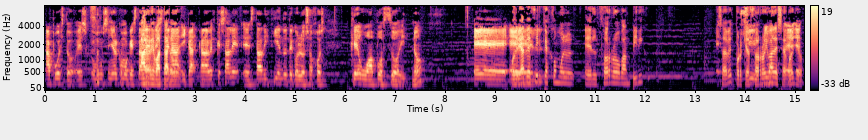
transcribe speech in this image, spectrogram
apuesto, es como un señor como que está escena y cada vez que sale está diciéndote con los ojos qué guapo soy, ¿no? Eh, ¿Podrías decir que es como el, el zorro vampírico? Eh, ¿Sabes? Porque el zorro iba de ese eh, rollo.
